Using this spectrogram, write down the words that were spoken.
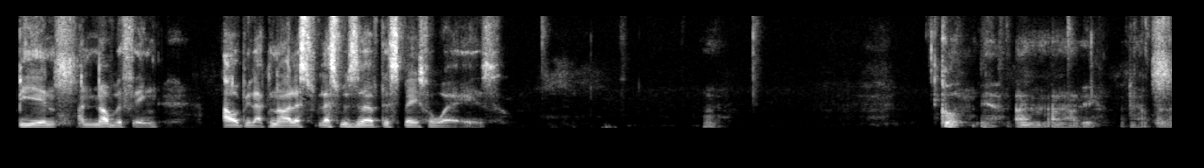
being another thing, I would be like, no, let's let's reserve this space for what it is. Cool. Yeah, I'm I'm happy. I'm happy.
